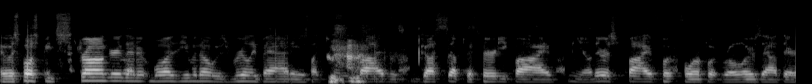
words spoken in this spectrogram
It was supposed to be stronger than it was, even though it was really bad. It was like 25, it was gusts up to 35. You know, there was five foot, four foot rollers out there.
